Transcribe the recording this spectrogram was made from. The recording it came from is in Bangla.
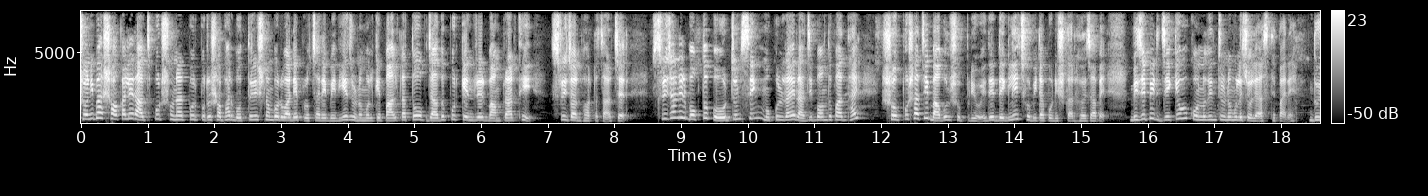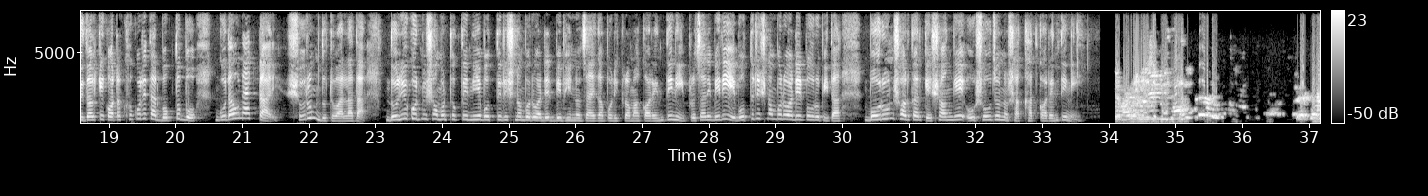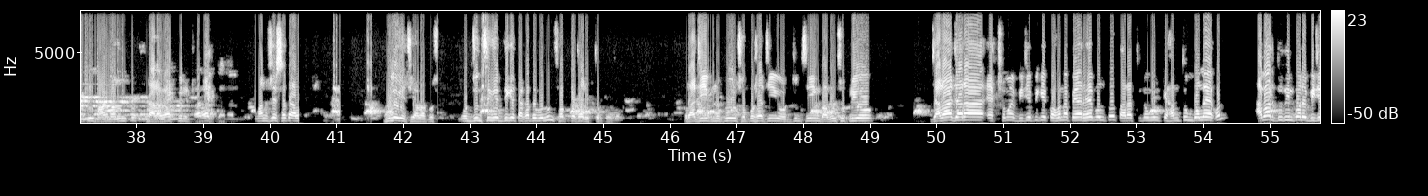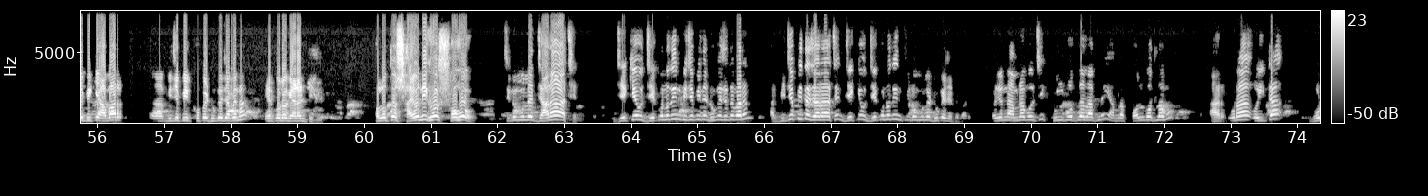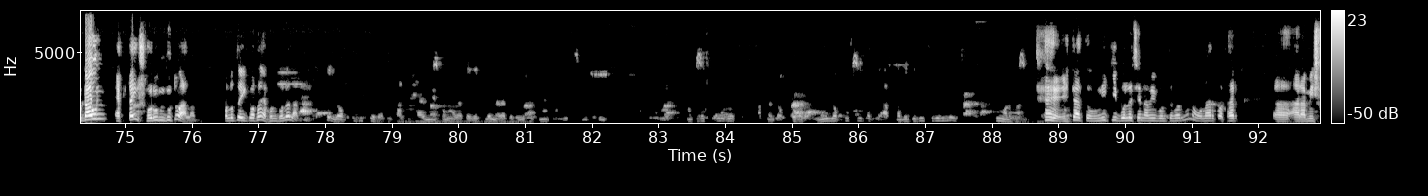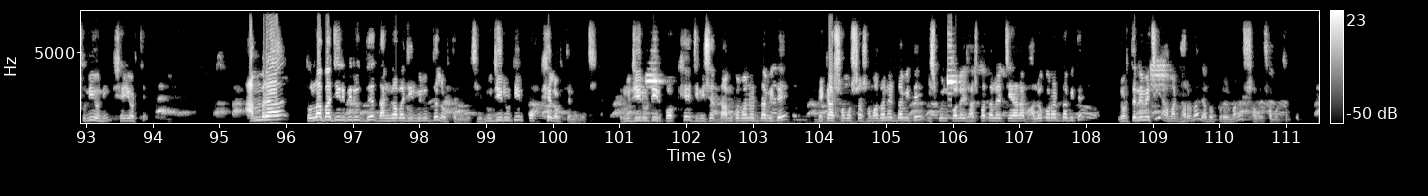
শনিবার সকালে রাজপুর সোনারপুর পুরসভার বত্রিশ নম্বর ওয়ার্ডে প্রচারে বেরিয়ে তৃণমূলকে পাল্টা তোপ যাদবপুর কেন্দ্রের বাম প্রার্থী সৃজন ভট্টাচার্যের। সৃজনের বক্তব্য অর্জুন সিং, মুকুল রায়, রাজীব বন্দ্যোপাধ্যায়, সব্যসাচী, বাবুল সুপ্রিয়। এদের দেখলেই ছবিটা পরিষ্কার হয়ে যাবে। বিজেপির যে কেউ কোনোদিন তৃণমূলে চলে আসতে পারে। দুই দলকে কটাক্ষ করে তার বক্তব্য গোডাউন একটাই শোরুম দুটো আলাদা। দলীয় কর্মী সমর্থকদের নিয়ে বত্রিশ নম্বর ওয়ার্ডের বিভিন্ন জায়গা পরিক্রমা করেন তিনি। প্রচারে বেরিয়ে বত্রিশ নম্বর ওয়ার্ডের পৌরপিতা বরুণ সরকারকে সঙ্গে ও সৌজন্য সাক্ষাৎ করেন তিনি। মানুষের সাথে ভুলে গেছি আবার প্রশ্ন। অর্জুন সিং এর দিকে তাকাতে বলুন, সব কথার উত্তর পেয়ে যাবেন রাজীব, মুকুল, সব্যসাচী, অর্জুন সিং, বাবুল সুপ্রিয়, যারা যারা এক সময় বিজেপিকে কখনো পেয়ার হয়ে বলতো, তারা তৃণমূলকে হামতুম বলে এখন। আবার দুদিন পরে বিজেপিকে আবার বিজেপির খোপে ঢুকে যাবে না, এর কোনো গ্যারান্টি নেই। ফলত সায়নী ঘোষ সহ তৃণমূলের যারা আছেন, যে কেউ যে কোনো দিন বিজেপিতে ঢুকে যেতে পারেন আর বিজেপিতে যারা আছেন যে কেউ যে কোনো দিন তৃণমূলে ঢুকে যেতে পারে। ওই জন্য আমরা বলছি ফুল বদলা লাভ নেই আমরা ফল বদলাবো। আর ওরা ওইটা গোডাউন একটাই শোরুম দুটো আলাদা। ফলত এই কথা এখন বলে লাভ হ্যাঁ, এটা তো উনি কি বলেছেন আমি বলতে পারব না ওনার কথার আর আমি শুনিও নি সেই অর্থে। আমরা তোলাবাজির বিরুদ্ধে, দাঙ্গাবাজির বিরুদ্ধে লড়তে নেমেছি। রুজি রুটির পক্ষে লড়তে নেমেছি। রুজি রুটির পক্ষে জিনিসের দাম কমানোর দাবিতে, বেকার সমস্যা সমাধানের দাবিতে, স্কুল, কলেজ, হাসপাতালের চেহারা ভালো করার দাবিতে লড়তে নেমেছি। আমার ধারণা, যাদবপুরের মানুষ সমর্থন করবে।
